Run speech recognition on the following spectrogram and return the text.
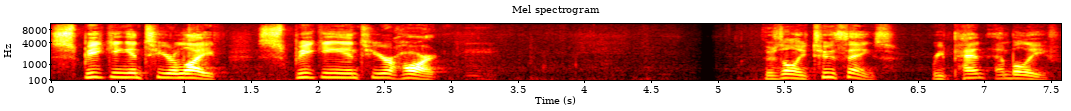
speaking into your life, speaking into your heart, there's only two things repent and believe.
